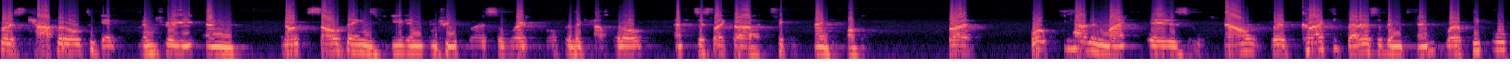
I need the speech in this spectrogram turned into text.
first capital to get inventory, and, you know, sell things, you need inventory first, so where do you go for the capital? And it's just like a chicken egg problem. But what we have in mind is now we're collecting letters of intent, where people,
